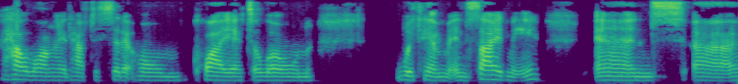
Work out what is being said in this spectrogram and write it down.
how long I'd have to sit at home quiet alone with him inside me. And uh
